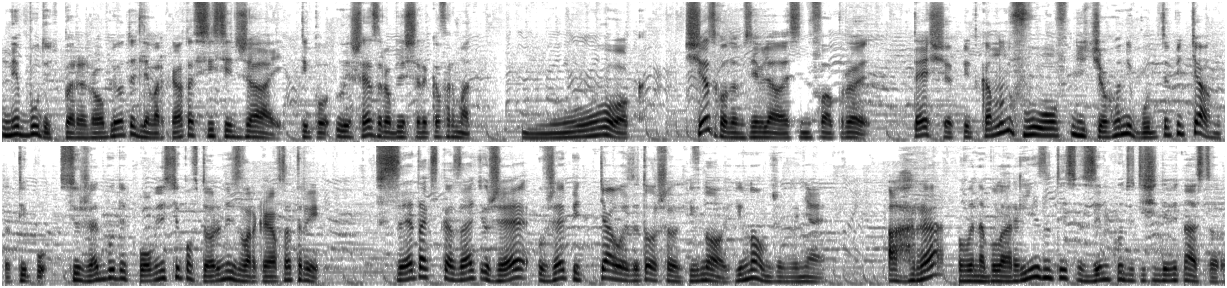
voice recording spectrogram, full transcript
не будуть перероблювати для Warcraft всі CGI, типу лише зроблять широкоформат. Ну ок. Ще згодом з'являлася інфа про те, що під канон WoW нічого не буде підтягнуто. Типу, сюжет буде повністю повторений з Warcraft 3. Все так сказати, уже, уже підтягує за того, що гівно, гівном вже виняє. А гра повинна була релізнутись взимку 2019 року.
